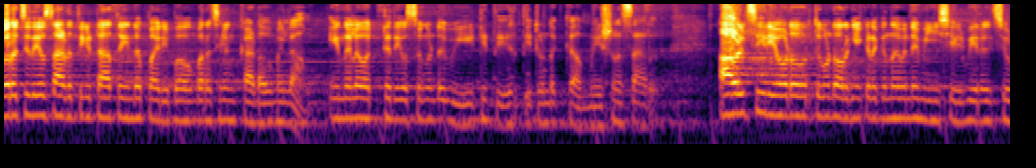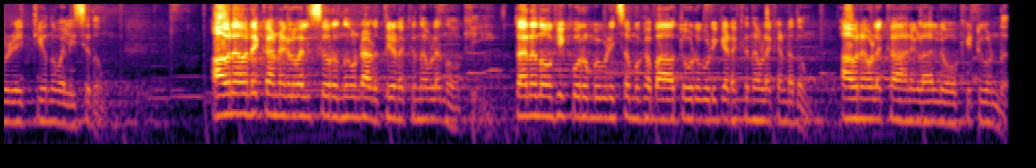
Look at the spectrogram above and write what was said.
കുറച്ച് ദിവസം അടുത്ത് കിട്ടാത്തതിന്റെ പരിഭവം പറച്ചിലും കടവുമെല്ലാം ഇന്നലെ ഒറ്റ ദിവസം കൊണ്ട് വീട്ടിൽ തീർത്തിട്ടുണ്ട് കമ്മീഷണർ സാറ്. അവൾ ചിരിയോടെ ഓർത്തുകൊണ്ട് ഉറങ്ങിക്കിടക്കുന്നവന്റെ മീശയിൽ വിരൽ ചുഴറ്റിയൊന്ന് വലിച്ചതും അവൻ അവന്റെ കണ്ണുകൾ വലിച്ചു തുറന്നുകൊണ്ട് അടുത്ത് കിടക്കുന്നവളെ നോക്കി. തന്നെ നോക്കി കുറുമ്പ് പിടിച്ച മുഖഭാവത്തോടു കൂടി കിടക്കുന്നവളെ കണ്ടതും അവൻ അവളെ കാലുകളാൽ ലോക്കിട്ടുകൊണ്ട്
